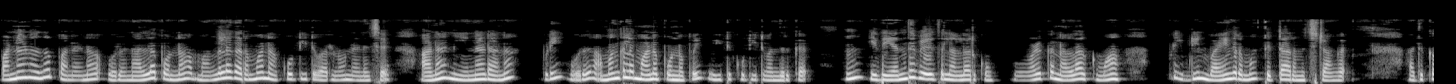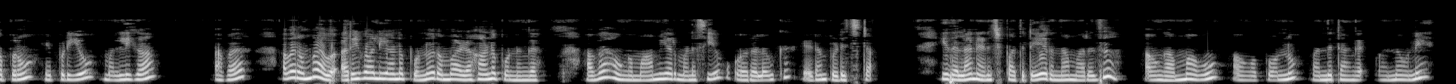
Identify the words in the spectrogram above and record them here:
பண்ணனதும் பண்ணன. ஒரு நல்ல பொண்ணா மங்களகரமா நான் கூட்டிட்டு வரணும்னு நினைச்சேன். ஆனா நீ என்னடானா இப்படி ஒரு அமங்கலமான பொண்ணை போய் வீட்டுக்கு கூட்டிட்டு வந்திருக்க. ம் இது எந்த விதத்துல நல்லா இருக்கும் வாழ்க்கை நல்லா இருக்குமா அப்படி இப்படின்னு பயங்கரமா திட்ட ஆரம்பிச்சிட்டாங்க. அதுக்கப்புறம் எப்படியோ மல்லிகா அவ அவ ரொம்ப அறிவாளியான பொண்ணு ரொம்ப அழகான பொண்ணுங்க. அவ அவங்க மாமியார் மனசையும் ஓரளவுக்கு இடம் பிடிச்சிட்டா. இதெல்லாம் நினைச்சு பார்த்துட்டே இருந்தா மருது? அவங்க அம்மாவும் அவங்க பொண்ணும் வந்துட்டாங்க. வந்தவுடனே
